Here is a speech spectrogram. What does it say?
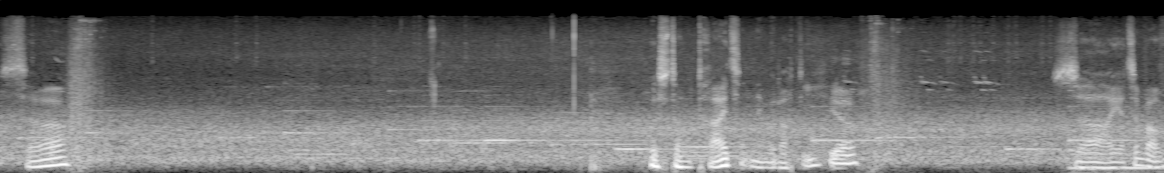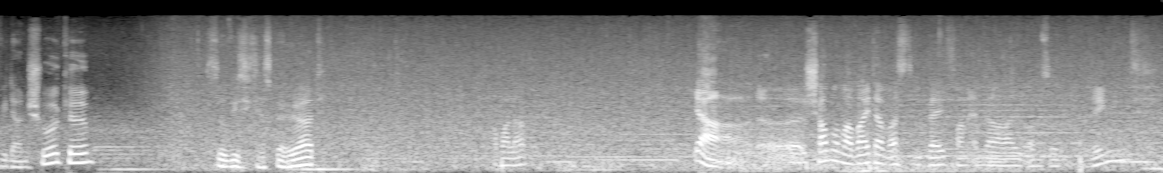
so Rüstung 13, nehmen wir doch die hier. So, jetzt sind wir auch wieder ein Schurke. So wie sich das gehört. Hoppala. Ja, äh, schauen wir mal weiter, was die Welt von Enderal uns so bringt.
